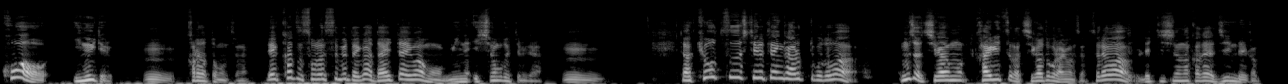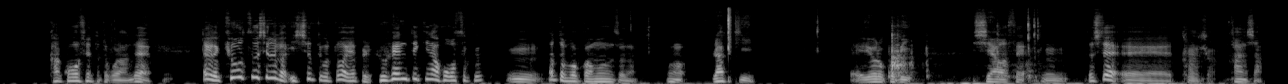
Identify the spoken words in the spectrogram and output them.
コアを射抜いてるうん。からだと思うんですよね。で、かつそれすべてが大体はもうみんな一緒のこと言ってるみたいな。うん。だから共通してる点があるってことは、むしろ違うもん、戒律とか違うところありますよ。それは歴史の中で人類が加工してったところなんで、だけど共通してるのが一緒ってことは、やっぱり普遍的な法則うん。だと僕は思うんですよね。この、ラッキー喜び、幸せ、うん。そして、え感謝。ー、感謝。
